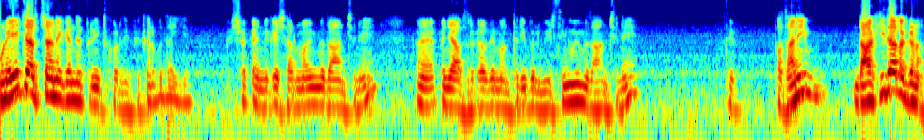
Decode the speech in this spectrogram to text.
ਹੁਣ ਇਹ ਚਰਚਾ ਨੇ ਕਹਿੰਦੇ ਪ੍ਰੀਤ ਕੌਰ ਦੀ ਫਿਕਰ ਵਧਾਈ ਹੈ। ਬੇਸ਼ੱਕ ਐਨ ਕੇ ਸ਼ਰਮਾ ਵੀ ਮੈਦਾਨ 'ਚ ਨੇ ਪੰਜਾਬ ਸਰਕਾਰ ਦੇ ਮੰਤਰੀ ਬਲਵੀਰ ਸਿੰਘ ਵੀ ਮੈਦਾਨ 'ਚ ਨੇ। ਤੇ ਪਤਾ ਨਹੀਂ, ਦਾਖੀ ਦਾ ਲੱਗਣਾ।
